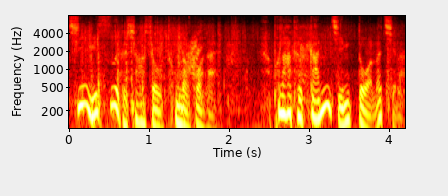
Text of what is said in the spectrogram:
其余四个杀手冲了过来，普拉特赶紧躲了起来。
